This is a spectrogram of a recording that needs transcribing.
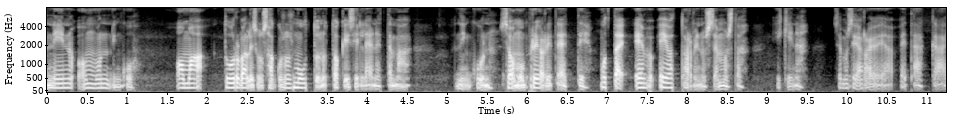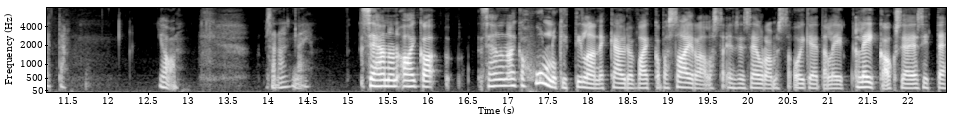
niin on mun niin kuin, oma turvallisuushakuisuus muuttunut toki silleen, että mä, niin kuin, se on mun prioriteetti, mutta ei, ei ole tarvinnut semmoista ikinä semmoisia rajoja vetääkään, että joo, sanoisin näin. Sehän on aika sehän on aika hullukin tilanne käydä vaikkapa sairaalassa ensin seuraamassa oikeita leikkauksia ja sitten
